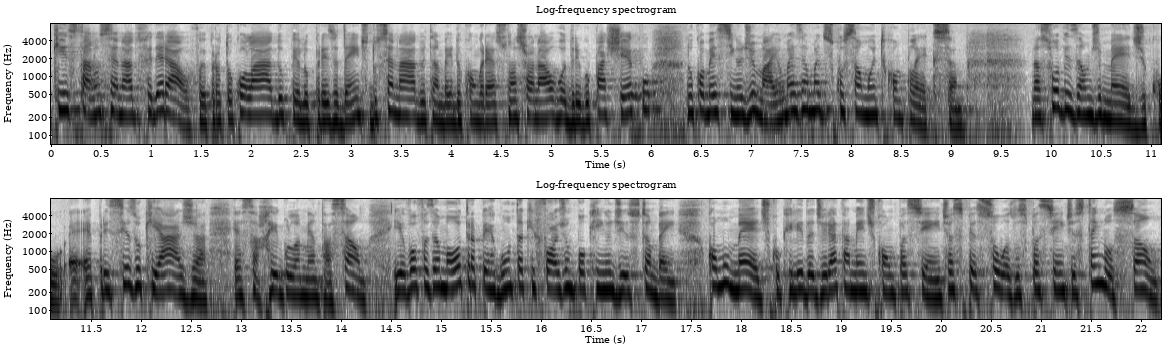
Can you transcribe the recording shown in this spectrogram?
que está no Senado Federal. Foi protocolado pelo presidente do Senado e também também do Congresso Nacional, Rodrigo Pacheco, no comecinho de maio, mas é uma discussão muito complexa. Na sua visão de médico, é, é, preciso que haja essa regulamentação? E eu vou fazer uma outra pergunta que foge um pouquinho disso também. Como médico que lida diretamente com o paciente, as pessoas, os pacientes têm noção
